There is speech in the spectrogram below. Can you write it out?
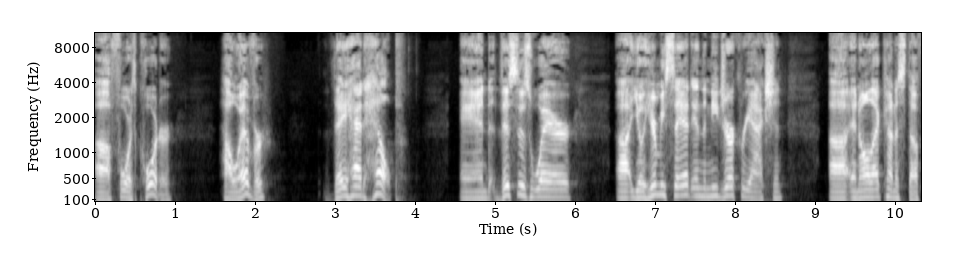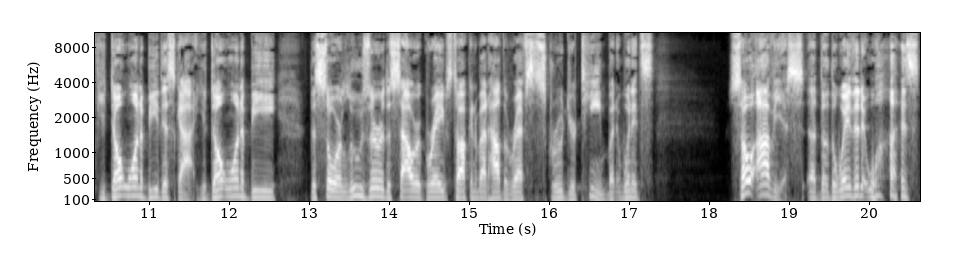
uh, fourth quarter. However, they had help. And this is where uh, you'll hear me say it in the knee jerk reaction uh, and all that kind of stuff. You don't want to be this guy. You don't want to be the sore loser, the sour grapes talking about how the refs screwed your team. But when it's so obvious, uh, the, the way that it was,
